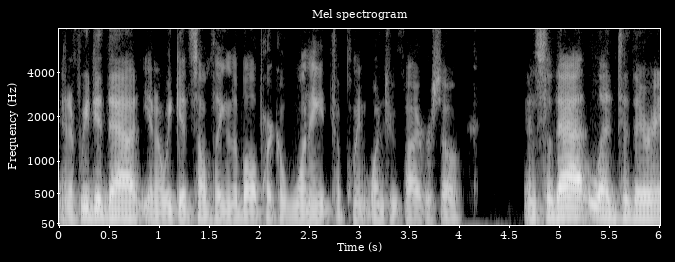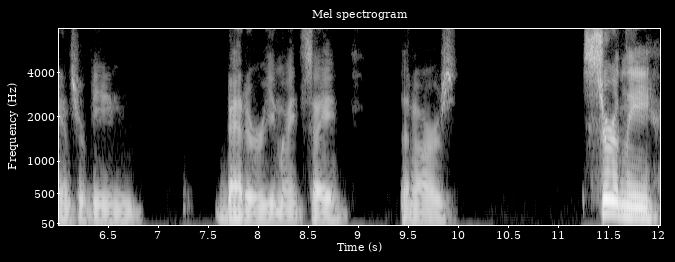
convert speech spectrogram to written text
And if we did that, you know, we get something in the ballpark of one eighth of 0.125 or so. And so that led to their answer being better, you might say, than ours. Certainly,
